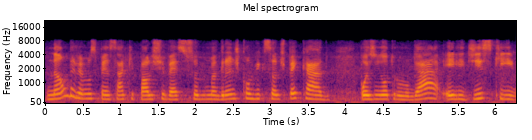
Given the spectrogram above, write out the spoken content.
Não devemos pensar que Paulo estivesse sob uma grande convicção de pecado, pois em outro lugar ele diz que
